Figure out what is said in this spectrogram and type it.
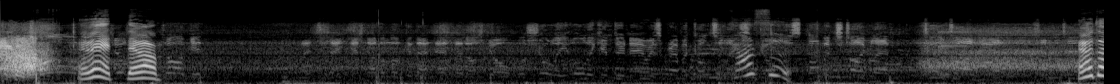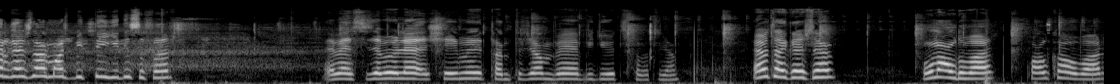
effort. Evet. Devam. Let's take just another look at that Netherlands goal. Well, surely all he can do now is grab a consolation. Nasıl? Evet arkadaşlar maç bitti 7-0. Evet size böyle şeyimi tanıtacağım ve videoyu kapatacağım. Evet arkadaşlar. Ronaldo var. Falcao var.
